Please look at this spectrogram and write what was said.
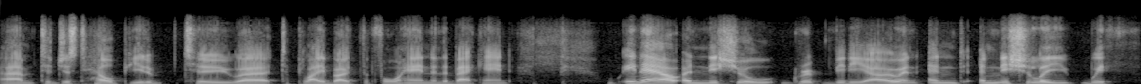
um, to just help you to to uh, to play both the forehand and the backhand. In our initial grip video, and and initially with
